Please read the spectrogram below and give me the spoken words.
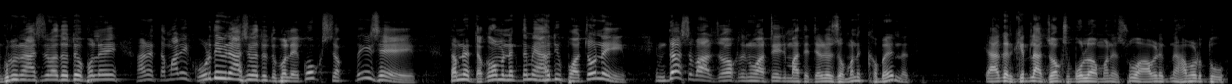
ગુરુના આશીર્વાદ હોય તો ભલે, અને તમારી કુળદેવીના આશીર્વાદ હોય તો ભલે. કોઈક શક્તિ છે. તમને ધક્કો મને તમે આ સુધી પહોંચો નહીં. એમ દસ વાર જોકનું આ સ્ટેજ માથે ચડ્યો છો, મને ખબર નથી કે આગળ કેટલા જોક્સ બોલવા મને શું આવડે કે ના આવડતું.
